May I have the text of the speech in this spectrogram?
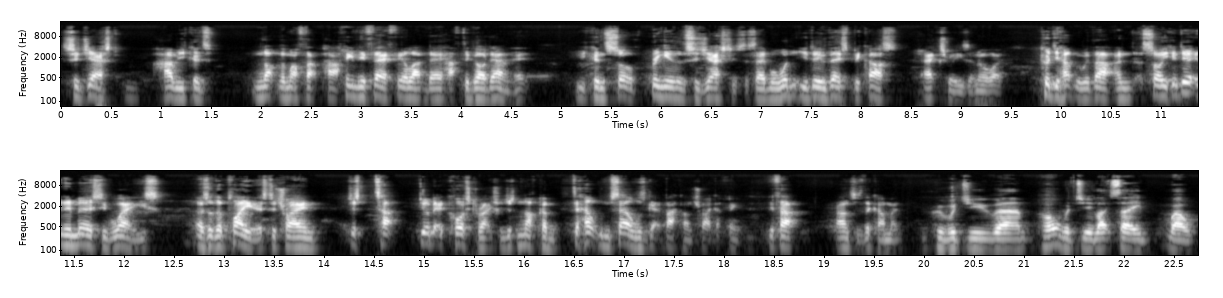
suggest how you could knock them off that path, even if they feel like they have to go down it. You can sort of bring in the suggestions to say, well, wouldn't you do this because X reason, or could you help me with that? And so you can do it in immersive ways as other players to try and just tap, do a bit of course correction, just knock them to help themselves get back on track. I think if that answers the comment. Would you, um, Paul, would you like to say, well,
